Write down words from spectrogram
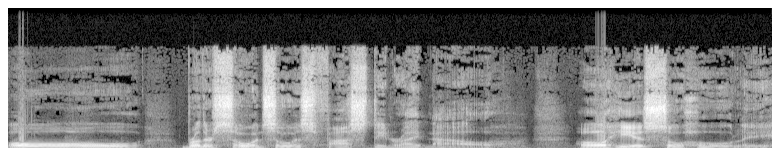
Oh, brother so and so is fasting right now. Oh, he is so holy.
